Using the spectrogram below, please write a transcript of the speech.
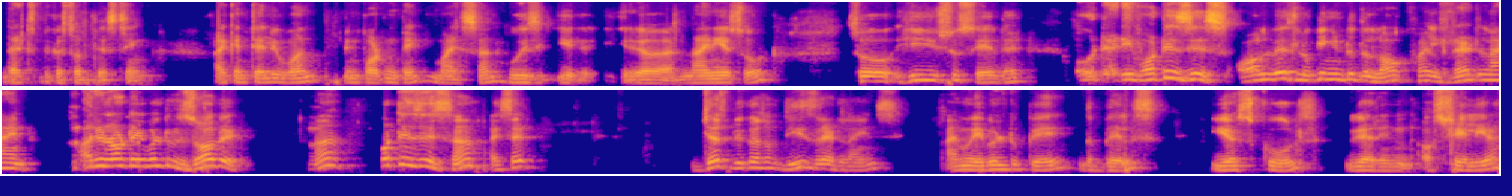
That's because of this thing. I can tell you one important thing. My son, who is uh, nine years old, so he used to say that, "Oh, daddy, what is this? Always looking into the log file, red line. Are you not able to resolve it? Huh? What is this? Huh? I said, just because of these red lines, I'm able to pay the bills. Your schools. We are in Australia,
